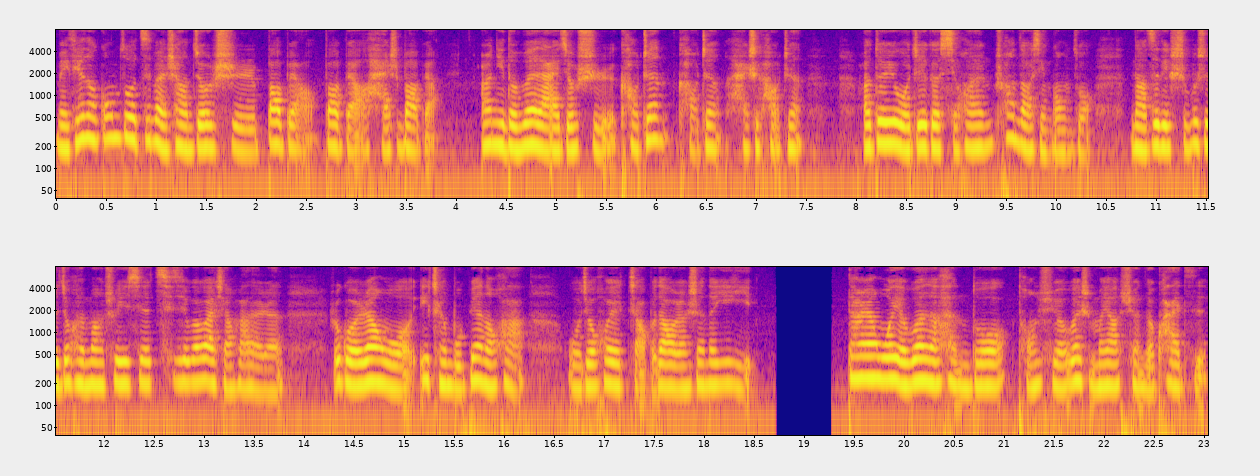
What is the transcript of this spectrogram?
每天的工作基本上就是报表、报表还是报表。而你的未来就是考证、考证还是考证。而对于我这个喜欢创造性工作，脑子里时不时就会冒出一些奇奇怪怪想法的人，如果让我一成不变的话，我就会找不到人生的意义。当然，我也问了很多同学为什么要选择会计，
